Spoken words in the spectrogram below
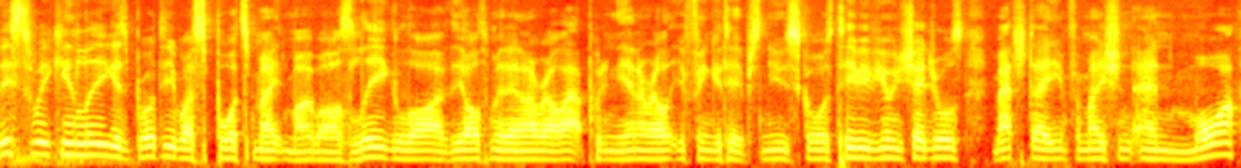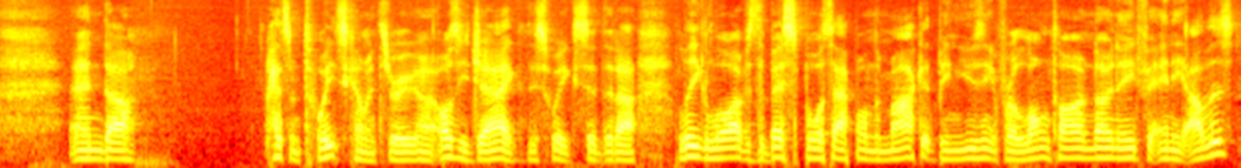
This week in League is brought to you by Sportsmate Mobiles. League Live, the ultimate NRL app, putting the NRL at your fingertips. News, scores, TV viewing schedules, match day information, and more. And uh, had some tweets coming through. Uh, Aussie Jag this week said that uh, League Live is the best sports app on the market. Been using it for a long time. No need for any others.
